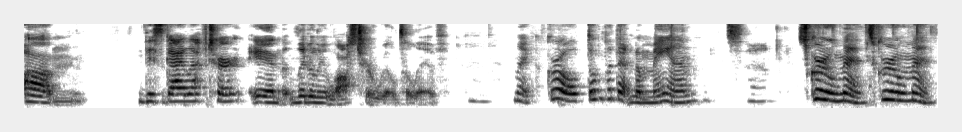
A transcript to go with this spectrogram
um this guy left her and literally lost her will to live. I'm like, girl, don't put that in a man. Screw men, screw men.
